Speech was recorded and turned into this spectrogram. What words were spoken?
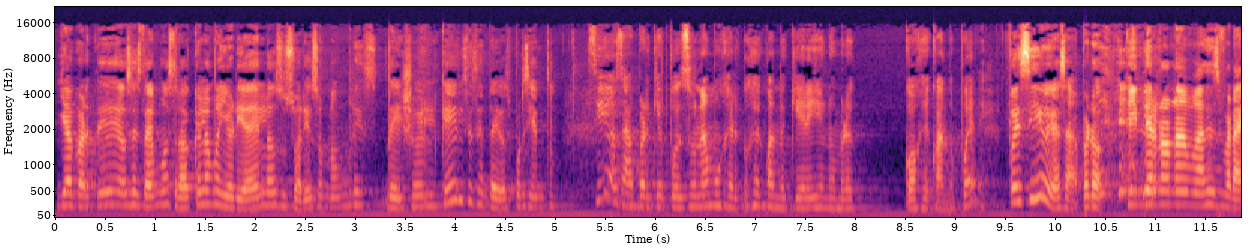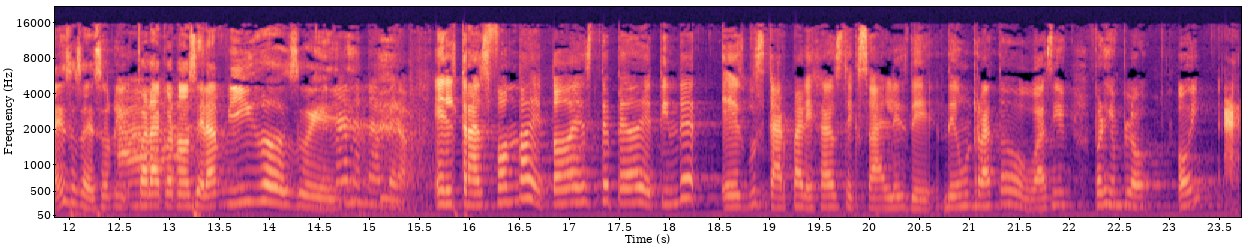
Y aparte, o sea, está demostrado que la mayoría de los usuarios son hombres. De hecho, ¿el qué? El 62%. Sí, o sea, porque pues una mujer coge cuando quiere y un hombre coge cuando puede. Pues sí, güey, o sea, pero Tinder no nada más es para eso, o sea, es un- Ah. para conocer amigos, güey. No, no, no, pero el trasfondo de todo este pedo de Tinder es buscar parejas sexuales de, de un rato o así. Por ejemplo, hoy, ah,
